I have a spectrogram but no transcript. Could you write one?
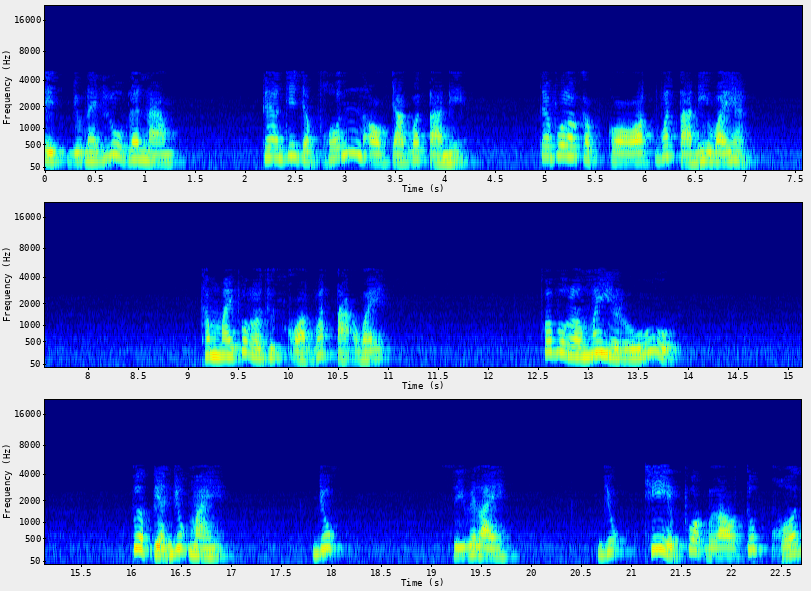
ติดอยู่ในรูปและนาม แทนที่จะพ้นออกจากวัฏฏานี้ แต่พวกเรากับกอดวัฏฏานี้ไว้อะทำไมพวกเราถึงกอดวัฏฏะไว้ เพราะพวกเราไม่รู้ เพื่อเปลี่ยนยุคใหม่ ยุคสีวิไลยุคที่พวกเราทุกคน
